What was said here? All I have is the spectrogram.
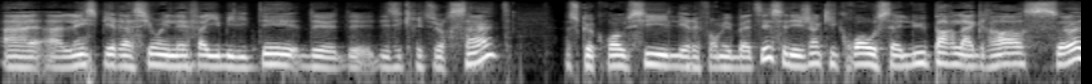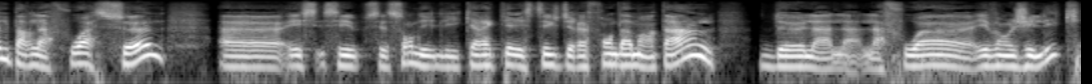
à, l'inspiration et l'infaillibilité des Écritures saintes ce que croient aussi les réformés baptistes, c'est des gens qui croient au salut par la grâce seule, par la foi seule, euh, et ce sont des, les caractéristiques, je dirais, fondamentales de la, la, la foi évangélique.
